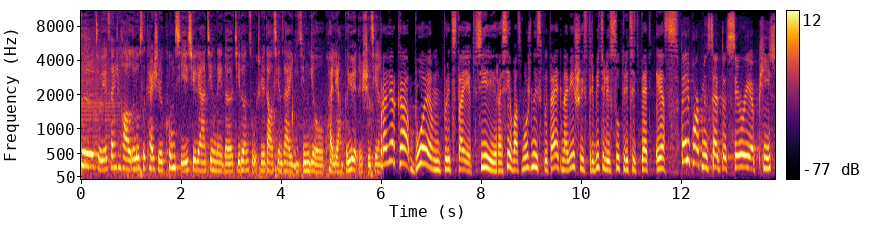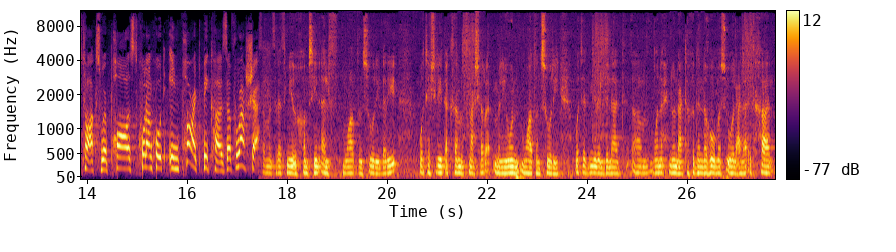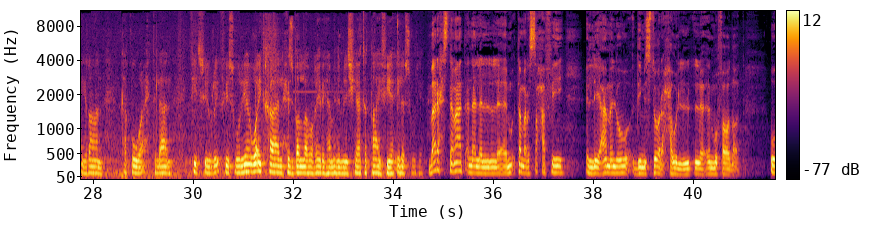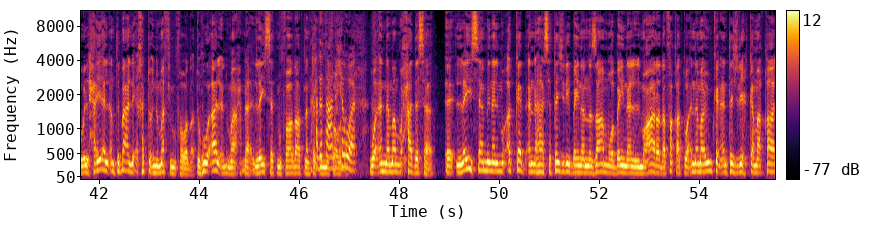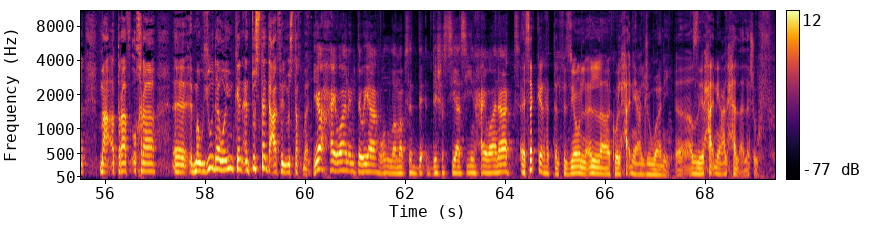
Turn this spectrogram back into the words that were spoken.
自九月三十号俄罗斯开始空袭叙利亚境内的极端组织，到现在已经有快两个月的时间。Проверка боем предстоит в Сирии. Россия, возможно, испытает новейшие истребители Су-35С. State Department said the Syria peace talks were paused, quote unquote, in part because of Russia. أكثر من 350 ألف مواطن سوري بريء وتشريد أكثر من 12 مليون مواطن سوري وتدمير البلاد أم، ونحن نعتقد أنه مسؤول على إدخال إيران كقوة احتلال في في سوريا وإدخال حزب الله وغيرها من الميليشيات الطائفية إلى سوريا. امبارح استمعت أنا للمؤتمر الصحفي اللي عمله ديمستورا حول المفاوضات. والحقيقة الانطباع اللي أخذته إنه ما في مفاوضات وهو قال إنه ما ليست مفاوضات لن تكون تحدث عن مفاوضات حوار. وإنما محادثات. ليس من المؤكد أنها ستجري بين النظام وبين المعارضة فقط وإنما يمكن أن تجري كما قال مع أطراف أخرى آه، موجودة ويمكن أن تستدعى في المستقبل. يا حيوان أنت وياه والله ما بصدق قديش السياسيين حيوانات. سكر هالتلفزيون لقلك والحقني على الجواني آه، قصدي الحقني على الحلقة لشوف.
